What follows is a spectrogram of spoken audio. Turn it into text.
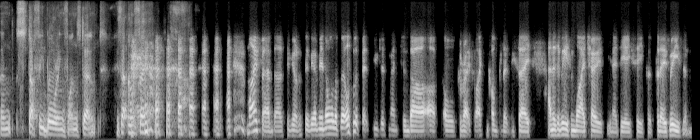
and stuffy, boring ones don't. Is that unfair? my firm does, to be honest with you. I mean, all of the all the bits you just mentioned are, are all correct. So I can confidently say, and there's a reason why I chose, you know, DAC for, for those reasons,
